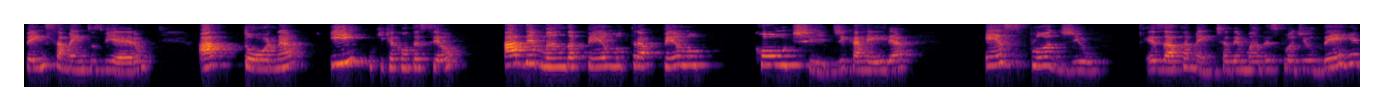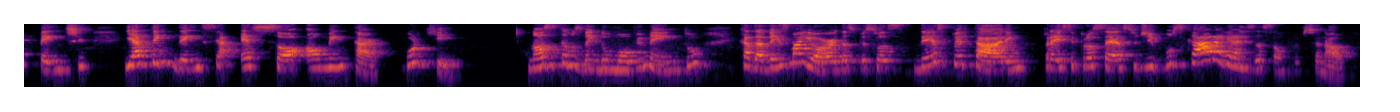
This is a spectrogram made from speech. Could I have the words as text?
pensamentos vieram à tona e o que, que aconteceu? A demanda pelo, pelo coach de carreira explodiu. Exatamente, a demanda explodiu de repente e a tendência é só aumentar. Por quê? Nós estamos vendo um movimento cada vez maior das pessoas despertarem para esse processo de buscar a realização profissional,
